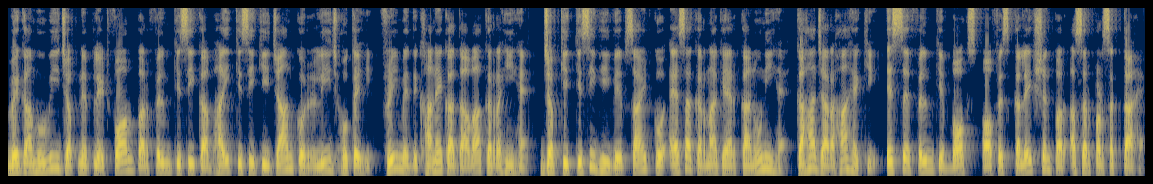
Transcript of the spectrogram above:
वेगा मूवीज़ अपने प्लेटफॉर्म पर फ़िल्म किसी का भाई किसी की जान को रिलीज़ होते ही फ्री में दिखाने का दावा कर रही हैं। जबकि किसी भी वेबसाइट को ऐसा करना गैर कानूनी है। कहा जा रहा है कि इससे फ़िल्म के बॉक्स ऑफ़िस कलेक्शन पर असर पड़ सकता है।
